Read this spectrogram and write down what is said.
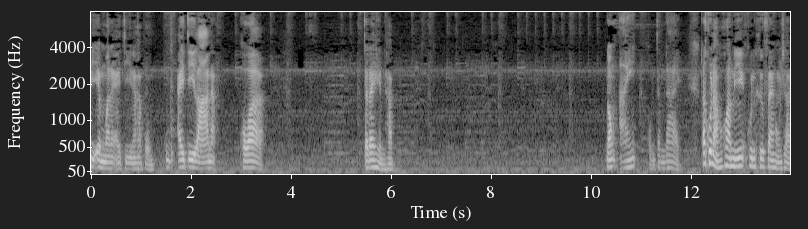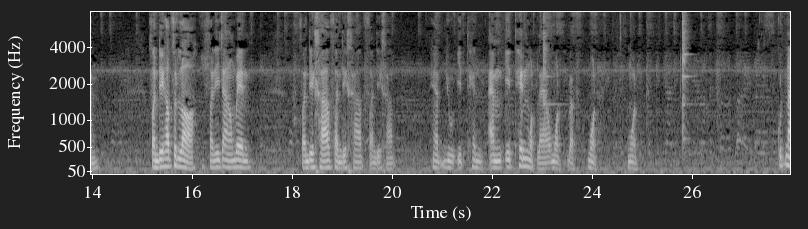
DM มาใน IG นะครับผม IG ร้านอะ่ะ เพราะว่า จะได้เห็นครับ น้องไอซ์ผมจำได้ ถ้าคุณอ่านข้อความนี้ คุณคือแฟนของฉัน ฝันดีครับ สุดหล่อ ฝันดีจ้าน้องเบน ฝันดีครับ ฝันดีครับ ฝันดีครับ Have you eaten am eaten หมดแล้ว หมดแบบ หมด หมดกุดไน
